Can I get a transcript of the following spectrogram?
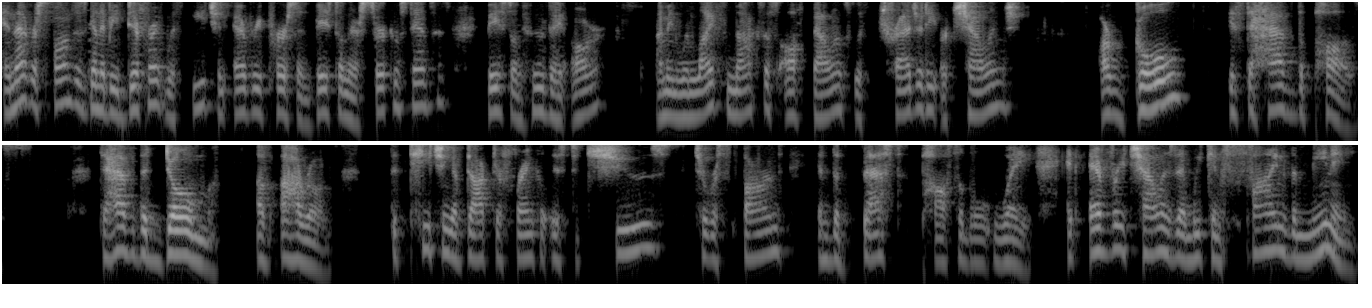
And that response is going to be different with each and every person based on their circumstances, based on who they are, I mean, when life knocks us off balance with tragedy or challenge, our goal is to have the pause, to have the dome of Aaron. The teaching of Dr. Frankl is to choose to respond in the best possible way. At every challenge, then we can find the meaning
